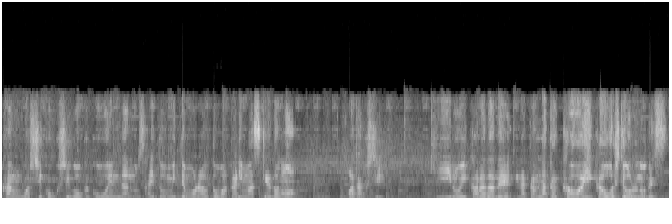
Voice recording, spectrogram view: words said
看護師国士合格応援団のサイトを見てもらうと分かりますけども私黄色い体でなかなか可愛い顔をしておるのです。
